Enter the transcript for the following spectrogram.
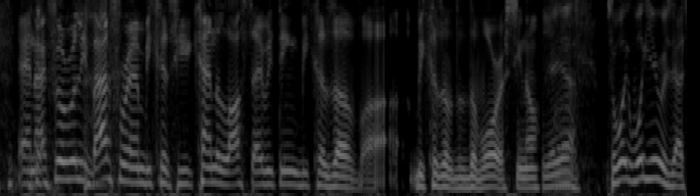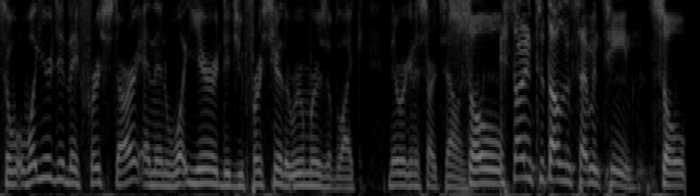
and I feel really bad for him because he kind of lost everything because of uh because of the divorce you know Yeah, yeah. So what, what year was that? So what year did they first start, and then what year did you first hear the rumors of like they were going to start selling? So I started in 2017. So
